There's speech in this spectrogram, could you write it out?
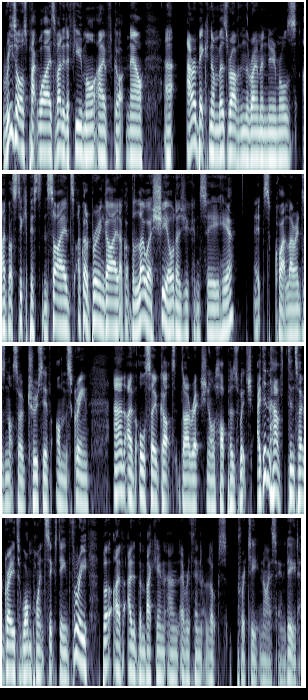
Resource pack wise, I've added a few more. I've got now uh, Arabic numbers rather than the Roman numerals. I've got sticky piston sides. I've got a brewing guide. I've got the lower shield, as you can see here. It's quite low. It does not so obtrusive on the screen. And I've also got directional hoppers, which I didn't have since I upgraded to 1.16.3, but I've added them back in and everything looks pretty nice indeed.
